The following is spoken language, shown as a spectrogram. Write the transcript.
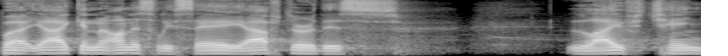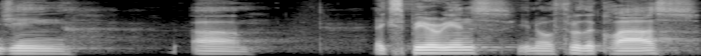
but yeah, I can honestly say after this life-changing um, experience, you know, through the class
